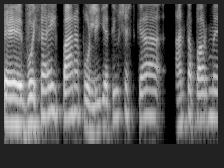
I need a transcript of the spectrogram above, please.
Ε, βοηθάει πάρα πολύ γιατί ουσιαστικά αν τα πάρουμε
